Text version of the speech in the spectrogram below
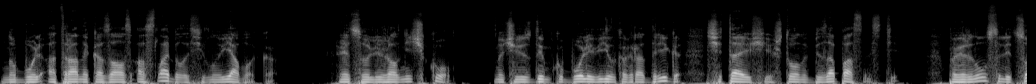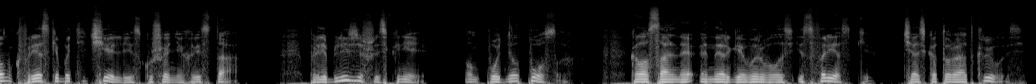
Но боль от раны, казалось, ослабила силу яблока. Эцио лежал ничком, но через дымку боли видел, как Родриго, считающий, что он в безопасности, повернулся лицом к фреске Боттичелли «Искушение Христа». Приблизившись к ней, он поднял посох. Колоссальная энергия вырвалась из фрески, часть которой открылась,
